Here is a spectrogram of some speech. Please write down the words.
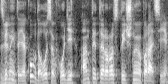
звільнити яку вдалося в ході антитерористичної операції.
